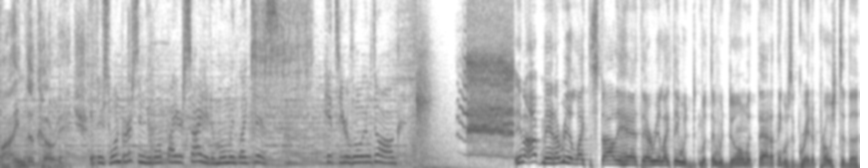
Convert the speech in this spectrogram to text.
Find the courage. If there's one person you want by your side at a moment like this, it's your loyal dog. You know, I, man, I really like the style they had there. I really like they would what they were doing with that. I think it was a great approach to the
